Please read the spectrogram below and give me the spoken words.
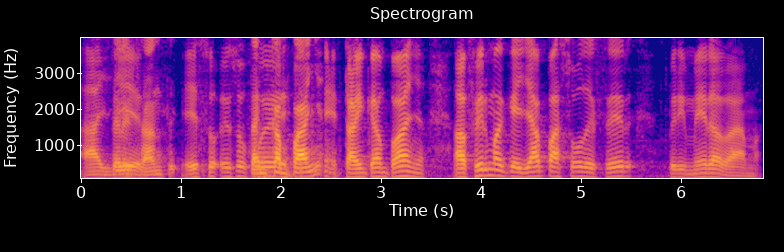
ayer. Interesante. Eso, eso ¿Está en campaña? Está en campaña. Afirma que ya pasó de ser primera dama.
